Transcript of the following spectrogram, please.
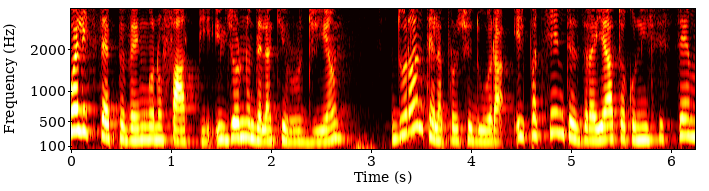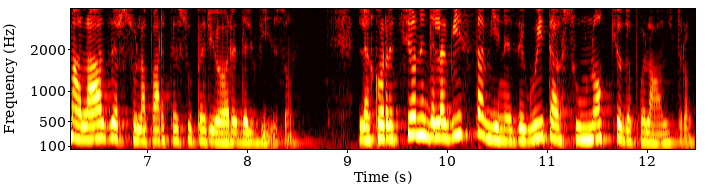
Quali step vengono fatti il giorno della chirurgia? Durante la procedura il paziente è sdraiato con il sistema laser sulla parte superiore del viso. La correzione della vista viene eseguita su un occhio dopo l'altro.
